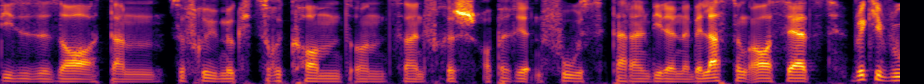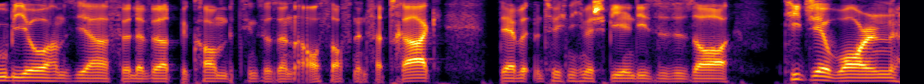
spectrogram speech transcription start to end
diese Saison dann so früh wie möglich zurückkommt und seinen frisch operierten Fuß da dann wieder eine Belastung aussetzt. Ricky Rubio haben sie ja für Levert bekommen, beziehungsweise einen auslaufenden Vertrag. Der wird natürlich nicht mehr spielen diese Saison. TJ Warren,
